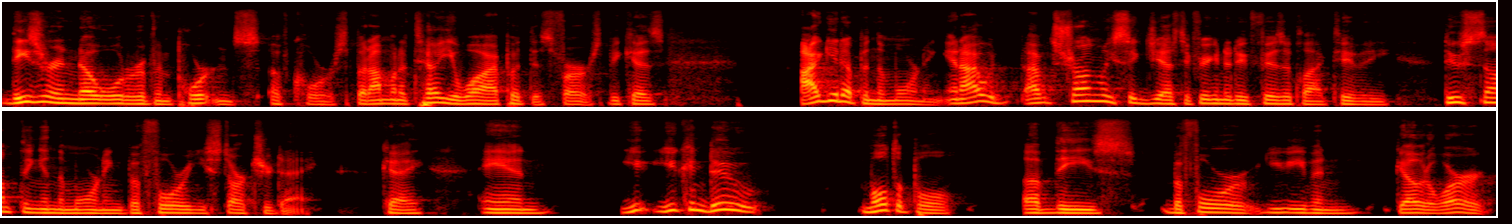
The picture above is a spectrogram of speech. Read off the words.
these are in no order of importance of course but i'm going to tell you why i put this first because i get up in the morning and i would i would strongly suggest if you're going to do physical activity do something in the morning before you start your day okay? And you you can do multiple of these before you even go to work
